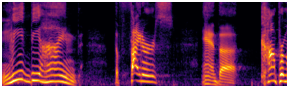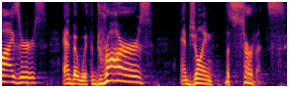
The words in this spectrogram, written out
Leave behind the fighters and the compromisers and the withdrawers and join the servants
